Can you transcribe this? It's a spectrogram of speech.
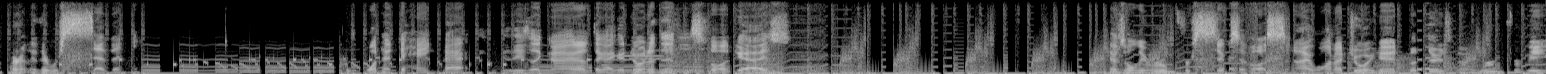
Apparently there were seven. One had to hang back, because he's like, I don't think I can join in this fun, guys. There's only room for six of us, and I want to join in, but there's no room for me.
